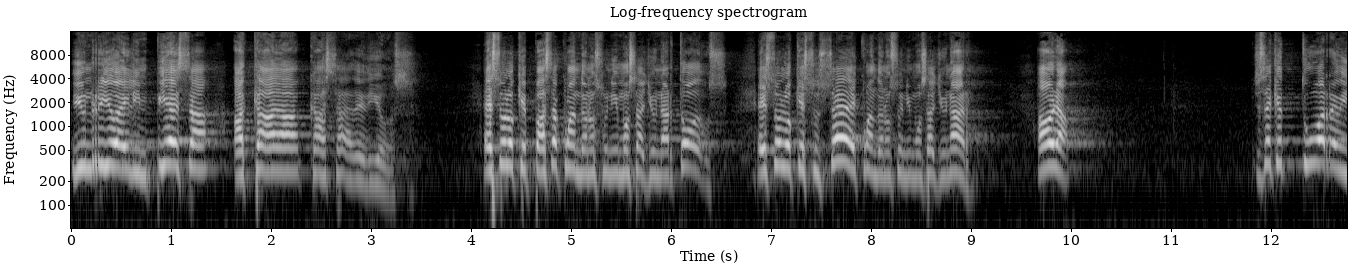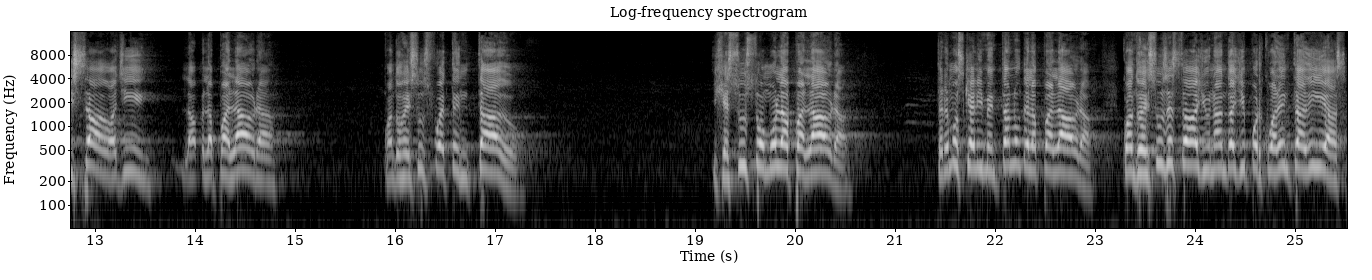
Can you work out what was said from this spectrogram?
y un río de limpieza a cada casa de Dios. Eso es lo que pasa cuando nos unimos a ayunar todos. Eso es lo que sucede cuando nos unimos a ayunar. Ahora, yo sé que tú has revisado allí la, la palabra cuando Jesús fue tentado y Jesús tomó la palabra. Tenemos que alimentarnos de la palabra. Cuando Jesús estaba ayunando allí por 40 días,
